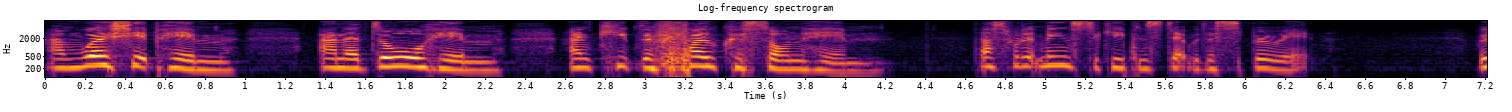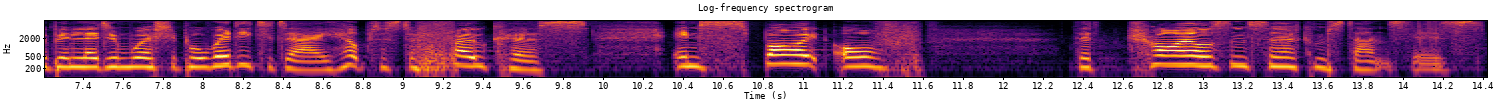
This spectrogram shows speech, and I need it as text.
and worship Him and adore Him and keep the focus on Him. That's what it means to keep in step with the Spirit. We've been led in worship already today, helped us to focus in spite of the trials and circumstances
